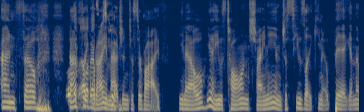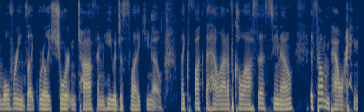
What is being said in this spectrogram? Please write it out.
and so that's like what I imagined to survive. You know, yeah, he was tall and shiny and just he was like, you know, big. And then Wolverine's like really short and tough, and he would just like, you know, like fuck the hell out of Colossus. You know, it felt empowering.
